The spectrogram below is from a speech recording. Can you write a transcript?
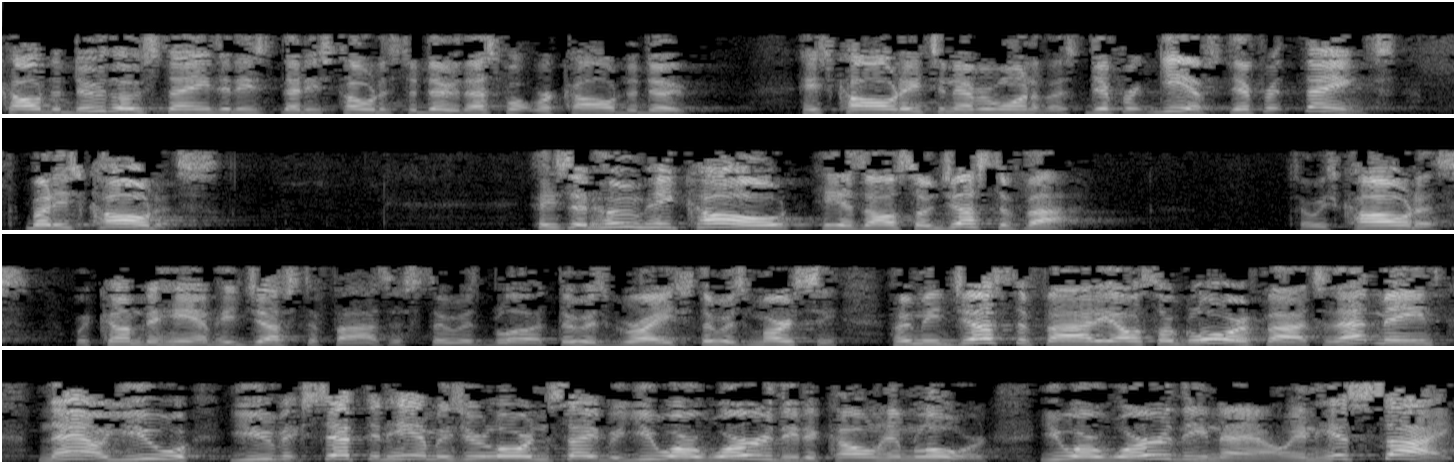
called to do those things that He's, that He's told us to do. That's what we're called to do. He's called each and every one of us. Different gifts, different things. But He's called us. He said, whom He called, He has also justified. So He's called us. We come to Him, He justifies us through His blood, through His grace, through His mercy. Whom He justified, He also glorified. So that means now you, you've accepted Him as your Lord and Savior. You are worthy to call Him Lord. You are worthy now, in His sight,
